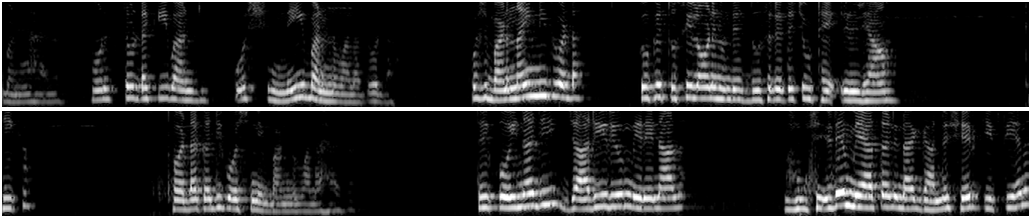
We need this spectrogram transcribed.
ਬਣਿਆ ਹੈਗਾ, ਹੁਣ ਤੁਹਾਡਾ ਕੀ ਬਣ ਜੂ? ਕੁਝ ਨਹੀਂ ਬਣਨ ਵਾਲਾ ਤੁਹਾਡਾ। ਕੁਝ ਬਣਨਾ ਹੀ ਨਹੀਂ ਤੁਹਾਡਾ, ਕਿਉਂਕਿ ਤੁਸੀਂ ਲਾਉਣੇ ਹੁੰਦੇ ਦੂਸਰੇ ਤੇ ਝੂਠੇ ਇਲਜ਼ਾਮ। ਠੀਕ ਆ? ਤੁਹਾਡਾ ਕਦੀ ਕੁਝ ਨਹੀਂ ਬਣਨ ਵਾਲਾ ਹੈਗਾ। ਤੇ ਕੋਈ ਨਾ ਜੀ, ਜਾਰੀ ਰਹੋ ਮੇਰੇ ਨਾਲ। ਜਿਹੜੇ ਮੈਂ ਤੁਹਾਡੇ ਨਾਲ ਗੱਲ ਸ਼ੇਅਰ ਕੀਤੀ ਹੈ ਨਾ,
